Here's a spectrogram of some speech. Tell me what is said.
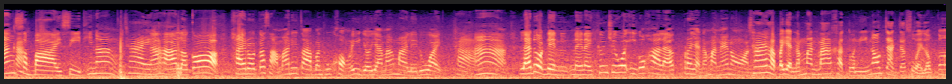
นั่งค่ะสบายสี่ที่นั่งใช่นะคะค่ะแล้วก็ท้ายรถก็สามารถที่จะบรรทุกของได้อีกเยอะแยะมากมายเลยด้วยค่ะอ่าและโดดเด่นในในขึ้นชื่อว่า eco car แล้วประหยัดน้ำมันแน่นอน ใช่ค่ะ ประหยัดน้ำมันมากค่ะ ตัวนี้นอกจากจะสวยแล้วก็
